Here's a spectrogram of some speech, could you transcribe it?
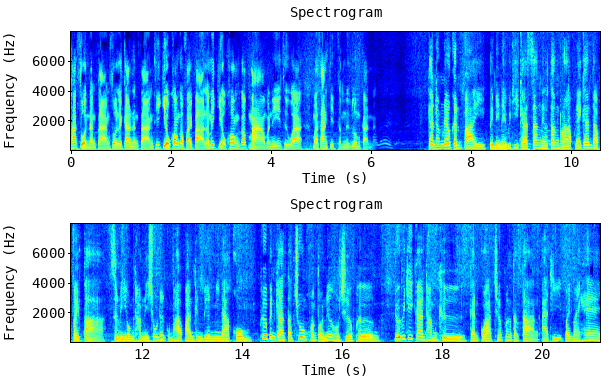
ภาคส่วนต่างๆ ส่วนราชการต่างๆ ที่เกี่ยวข้องกับไฟป่า แล้วไม่เกี่ยวข้องก็มาวันนี้ถือว่ามาสร้างจิตสำนึกร่วมกันการทำแนวกันไฟเป็นหนึ่งในวิธีการสร้างแนวตั้งรับในการดับไฟป่า ซึ่งนิยมทำในช่วงเดือนกุมภาพันธ์ถึงเดือนมีนาคม เพื่อเป็นการตัดช่วงความต่อเนื่องของเชื้อเพลิง โดยวิธีการทำคือ การกวาดเชื้อเพลิงต่างๆ อาทิใบไม้แห้ง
